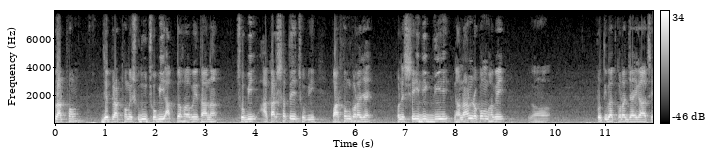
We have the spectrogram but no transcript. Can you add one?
প্ল্যাটফর্ম যে প্ল্যাটফর্মে শুধু ছবি আঁকতে হবে তা না, ছবি আঁকার সাথে ছবি পারফর্ম করা যায়। ফলে সেই দিক দিয়ে নানান রকমভাবে প্রতিবাদ করার জায়গা আছে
